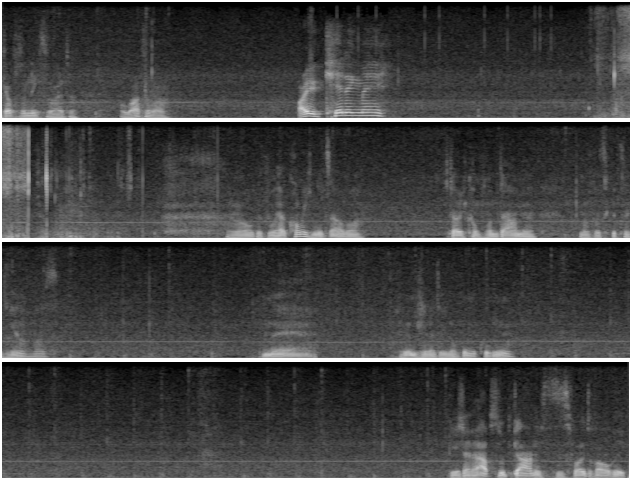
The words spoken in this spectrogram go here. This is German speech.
ich glaube, so nichts weiter. Oh, warte mal. Are you kidding me? Woher komme ich denn jetzt aber? Ich glaube, ich komme von da, ne? Mal kurz, gibt's denn hier noch was? Nee. Ich will mich hier natürlich noch rumgucken. Hier ist einfach absolut gar nichts. Das ist voll traurig.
